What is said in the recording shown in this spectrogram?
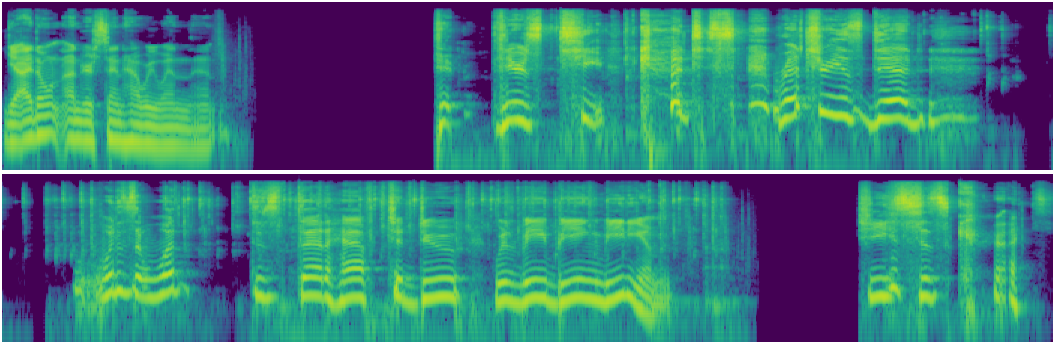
Yeah, I don't understand how we win that. There's T. God, Retry is dead. What is it? What does that have to do with me being medium? Jesus Christ.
